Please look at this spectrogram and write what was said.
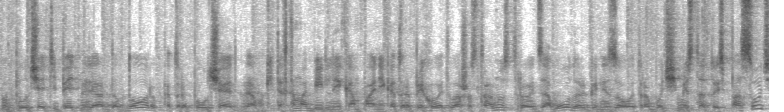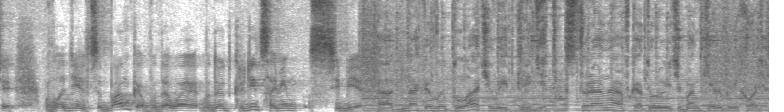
Вы получаете 5 миллиардов долларов, которые получают да, какие-то автомобильные компании, которые приходят в вашу страну, строят заводы, организовывают рабочие места. То есть, по сути, владельцы банка выдавая, выдают кредит самим себе. Однако выплачивает кредит страна, в которую эти банкиры приходят.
